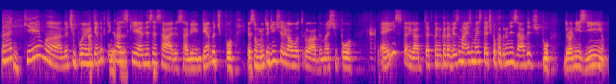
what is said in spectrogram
Pra quê, mano? Tipo, eu entendo que tem casos que é necessário, sabe? Eu entendo, tipo, eu sou muito de enxergar o outro lado, mas, tipo, é isso, tá ligado? Tá ficando cada vez mais uma estética padronizada de tipo dronezinho,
